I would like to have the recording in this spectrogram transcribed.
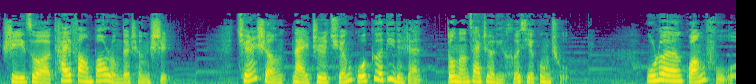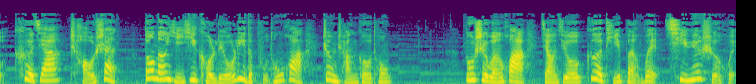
是一座开放包容的城市。全省乃至全国各地的人都能在这里和谐共处，无论广府、客家、潮汕，都能以一口流利的普通话正常沟通。都市文化讲究个体本位、契约社会，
